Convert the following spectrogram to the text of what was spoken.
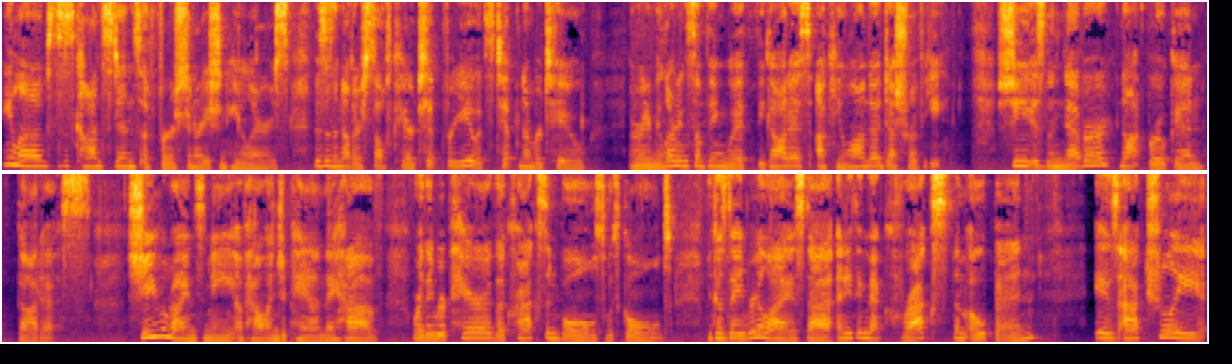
Hey loves, this is Constance of First Generation Healers. This is another self care tip for you. It's tip number two. And we're going to be learning something with the goddess Akhilandeshravi. She is the never not broken goddess. She reminds me of how in Japan they have where they repair the cracks in bowls with gold because they realize that anything that cracks them open is actually a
